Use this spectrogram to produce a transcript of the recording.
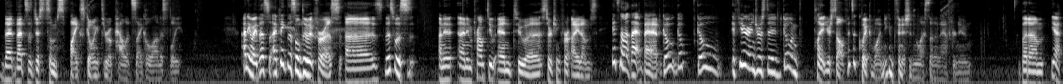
That that's just some spikes going through a pallet cycle, honestly. Anyway, that's I think this will do it for us. Uh, this was an, an impromptu end to uh, searching for items. It's not that bad. Go go go. If you're interested, go and play it yourself. It's a quick one. You can finish it in less than an afternoon. But um, yeah,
